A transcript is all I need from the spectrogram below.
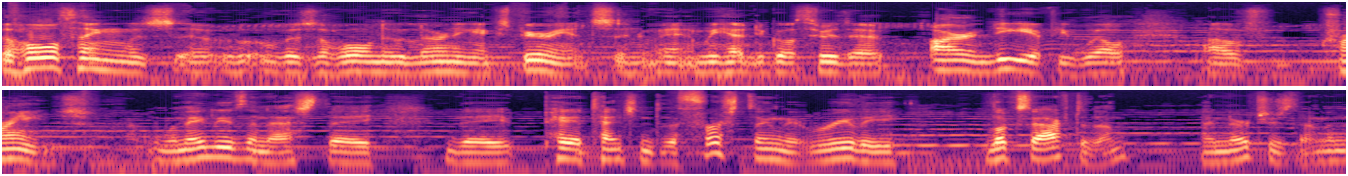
The whole thing was uh, was a whole new learning experience, and, and we had to go through the R and D, if you will, of cranes. When they leave the nest, they they pay attention to the first thing that really looks after them and nurtures them, and,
